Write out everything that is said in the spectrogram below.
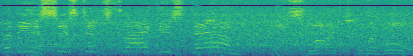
but the assistant's flag is down. He slides for the ball.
